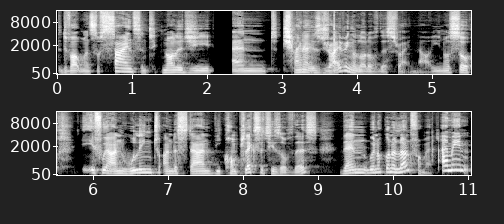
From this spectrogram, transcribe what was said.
the developments of science and technology. And China is driving a lot of this right now, you know. So if we're unwilling to understand the complexities of this, then we're not going to learn from it. I mean,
